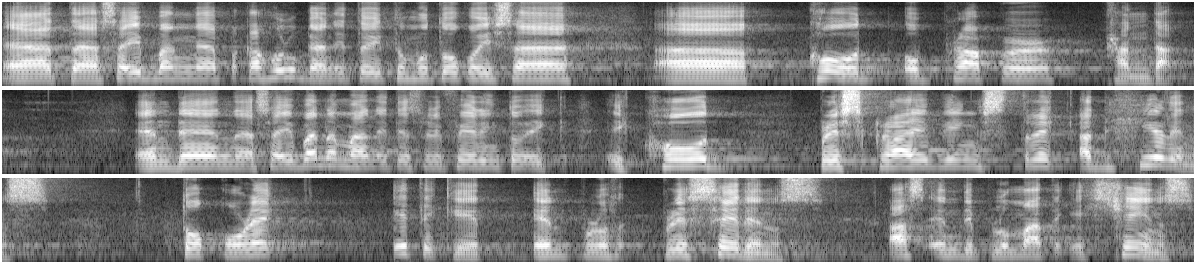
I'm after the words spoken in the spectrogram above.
At uh, sa ibang uh, pakahulugan, ito ay tumutukoy sa uh, code of proper conduct. And then uh, sa iba naman, it is referring to a, a code prescribing strict adherence to correct etiquette and precedence as in diplomatic exchange.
